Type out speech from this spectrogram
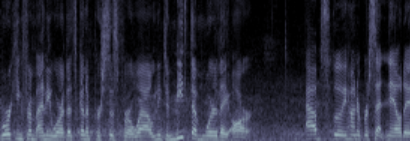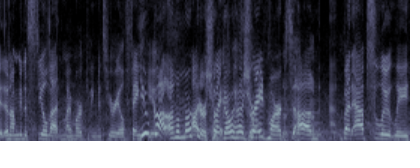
working from anywhere, that's going to persist for a while. We need to meet them where they are. Absolutely, 100% nailed it, and I'm going to steal that in my marketing material, thank you. You got, I'm a marketer, uh, so go ahead. Trademarked, um, but absolutely,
